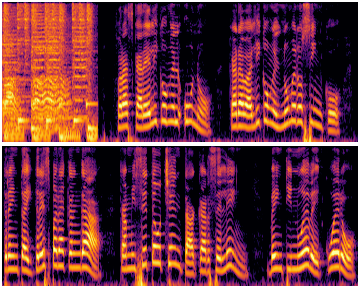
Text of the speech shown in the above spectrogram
papá. Frascarelli con el 1, Carabalí con el número 5, 33 para Cangá, camiseta 80, Carcelén, 29, Cuero,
